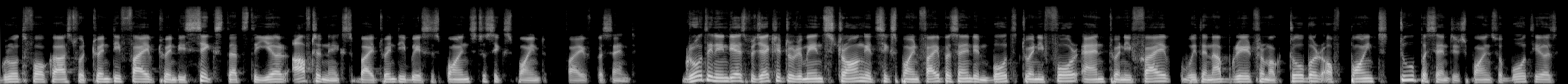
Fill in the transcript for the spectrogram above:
growth forecast for 25 26, that's the year after next, by 20 basis points to 6.5%. Growth in India is projected to remain strong at 6.5% in both 24 and 25, with an upgrade from October of 0.2 percentage points for both years,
